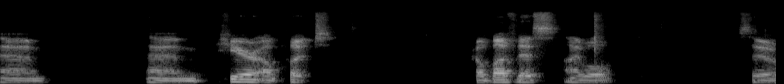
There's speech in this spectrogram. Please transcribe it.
um, um, here, I'll put above this, I will, so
